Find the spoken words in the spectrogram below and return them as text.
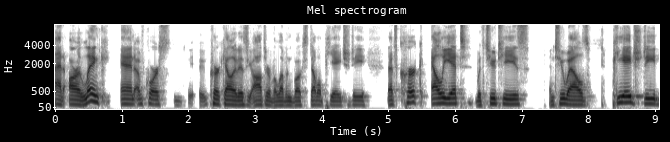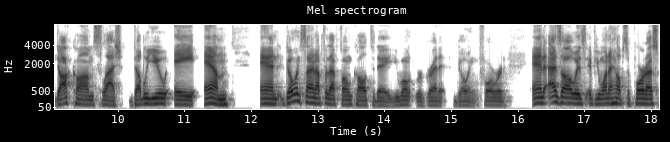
at our link. And of course, Kirk Elliott is the author of 11 books, double PhD. That's Kirk Elliott with two T's and two L's, phd.com slash W-A-M. And go and sign up for that phone call today. You won't regret it going forward. And as always, if you want to help support us,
